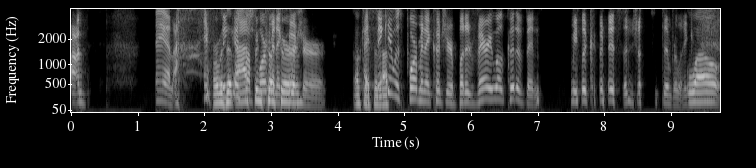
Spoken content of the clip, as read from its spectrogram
I'm man, I Or was think it Ashton Portman Kutcher? and Kutcher. Okay, I so think that's it was Portman and Kutcher, but it very well could have been Mila Kunis and Justin Timberlake. Well,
